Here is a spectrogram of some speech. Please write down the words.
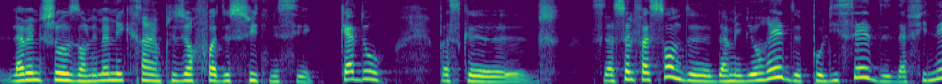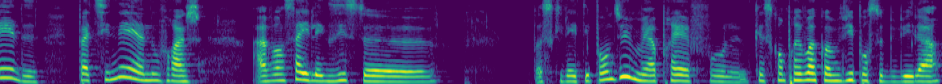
la même chose dans le même écrin plusieurs fois de suite, mais c'est cadeau. Parce que c'est la seule façon d'améliorer, de, polisser, de- d'affiner, de, patiner un ouvrage. Avant ça, il existe euh, parce qu'il a été pendu, mais après, faut le- qu'est-ce qu'on prévoit comme vie pour ce bébé-là?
